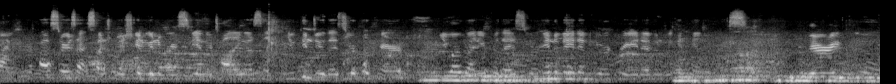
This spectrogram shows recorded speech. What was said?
um, professors at Central Michigan University, and they're telling us like, you can do this. You're prepared. You are ready for this. You're innovative. You are creative, and we can handle this. Very cool.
